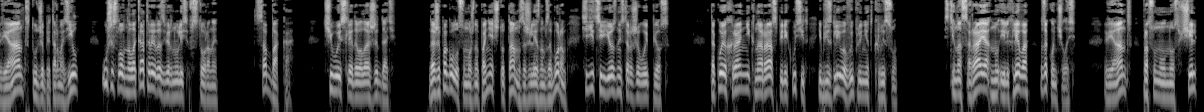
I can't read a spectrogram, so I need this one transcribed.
Виант тут же притормозил, уши словно локаторы развернулись в стороны. Собака. Чего и следовало ожидать. Даже по голосу можно понять, что там, за железным забором, сидит серьезный сторожевой пес. Такой охранник на раз перекусит и брезгливо выплюнет крысу. Стена сарая, ну или хлева, закончилась. Виант просунул нос в щель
